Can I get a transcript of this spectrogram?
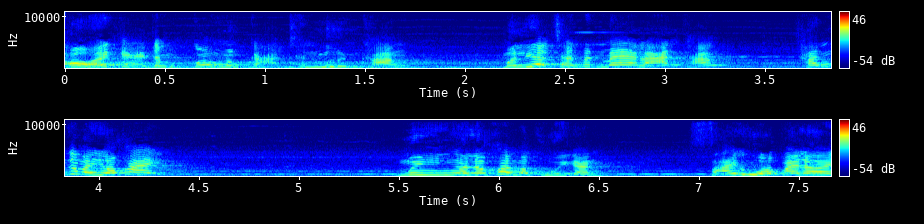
ต่อให้แกจะมาก้มลงกราบฉันหมื่นครั้ง มาเรียกฉันเป็นแม่ล้านครั้ง ฉันก็ไม่ยกให้ มีเงินแล้วค่อยมาคุยกันใส่หัวไปเลย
